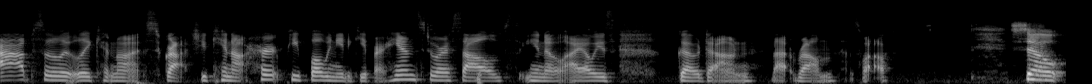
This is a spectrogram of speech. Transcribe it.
absolutely cannot scratch. You cannot hurt people. We need to keep our hands to ourselves. You know, I always go down that realm as well. So,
